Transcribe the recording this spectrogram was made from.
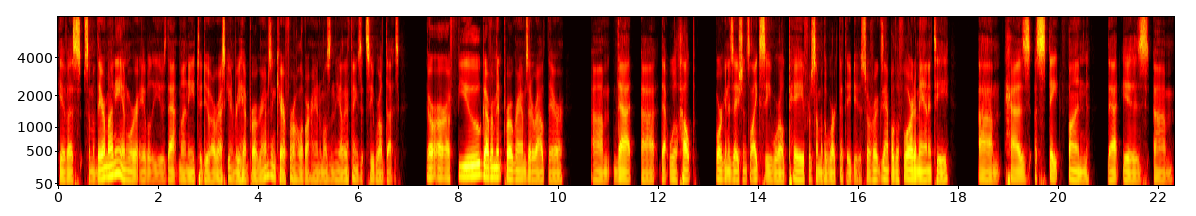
give us some of their money, and we're able to use that money to do our rescue and rehab programs and care for all of our animals and the other things that SeaWorld does. There are a few government programs that are out there um, that uh, that will help organizations like SeaWorld pay for some of the work that they do. So, for example, the Florida Manatee um, has a state fund that is um,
